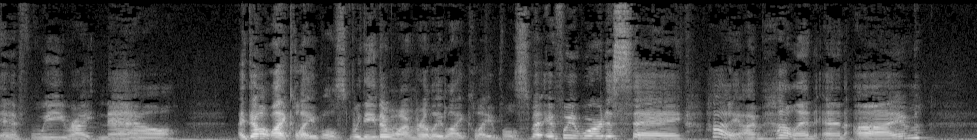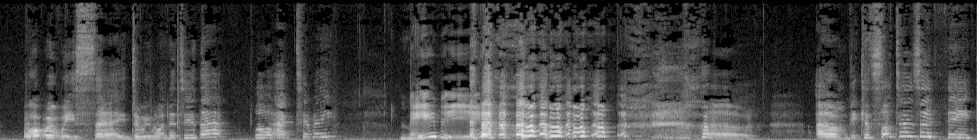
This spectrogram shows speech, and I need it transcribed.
if we right now. I don't like labels. We neither one really like labels. But if we were to say, "Hi, I'm Helen, and I'm," what would we say? Do we want to do that little activity? Maybe. Oh. um, because sometimes I think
